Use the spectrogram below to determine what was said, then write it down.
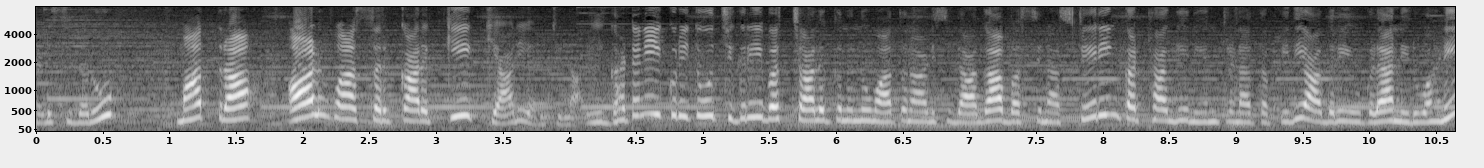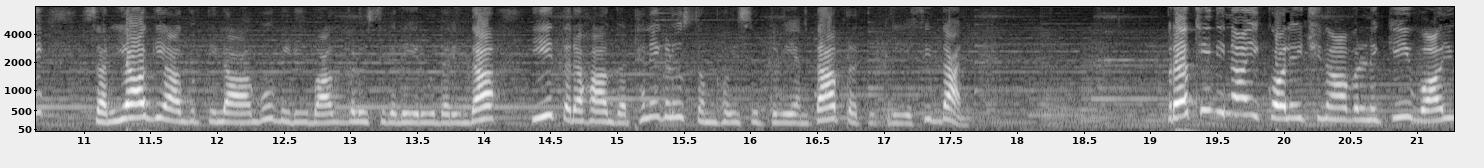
ನಡೆಸಿದರು ಮಾತ್ರ ಆಳುವ ಸರ್ಕಾರಕ್ಕೆ ಕ್ಯಾರಿ ಅಂತಿಲ್ಲ ಈ ಘಟನೆ ಕುರಿತು ಚಿಗರಿ ಬಸ್ ಚಾಲಕನನ್ನು ಮಾತನಾಡಿಸಿದಾಗ ಬಸ್ಸಿನ ಸ್ಟೇರಿಂಗ್ ಕಟ್ ಆಗಿ ನಿಯಂತ್ರಣ ತಪ್ಪಿದೆ. ಆದರೆ ಇವುಗಳ ನಿರ್ವಹಣೆ ಸರಿಯಾಗಿ ಆಗುತ್ತಿಲ್ಲ ಹಾಗೂ ಬಿಡಿ ಭಾಗಗಳು ಸಿಗದೇ ಇರುವುದರಿಂದ ಈ ತರಹ ಘಟನೆಗಳು ಸಂಭವಿಸುತ್ತಿವೆ ಅಂತ ಪ್ರತಿಕ್ರಿಯಿಸಿದ್ದಾನೆ. ಪ್ರತಿದಿನ ಈ ಕಾಲೇಜಿನ ಆವರಣಕ್ಕೆ ವಾಯು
